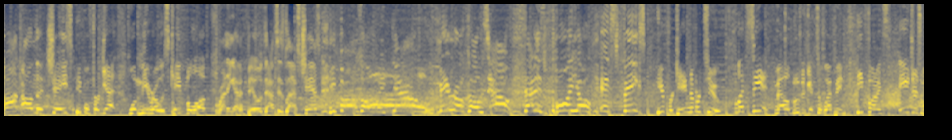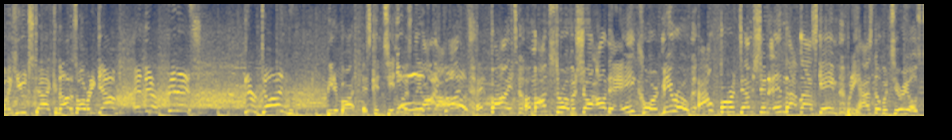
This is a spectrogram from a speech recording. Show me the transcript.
hot on the chase. People forget what Mero is capable of. Running out of builds. That's his last chance. He falls all the way oh! down. Mero goes out. That is Poyo and Spinx. Here for game number two. Let's see it. Malibuca gets a weapon. He finds Agers with a huge tag. Khanada's already down, and they're finished. They're done. Peterbot is continuously oh on the hunt and a shot onto Acorn. Mero out for redemption in that last game, but he has no materials.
